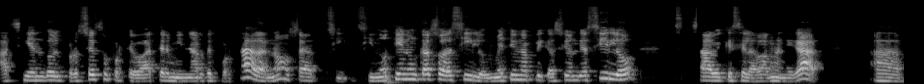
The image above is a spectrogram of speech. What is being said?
haciendo el proceso porque va a terminar deportada, ¿no? O sea, si, si no tiene un caso de asilo y mete una aplicación de asilo, sabe que se la van a negar. Ah,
